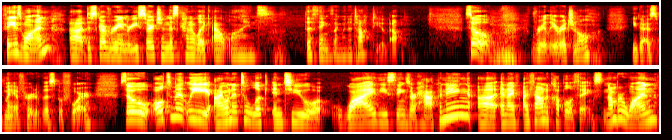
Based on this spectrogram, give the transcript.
phase one, uh, discovery and research, and this kind of like outlines the things I'm gonna talk to you about. So really original. You guys may have heard of this before. So ultimately, I wanted to look into why these things are happening, uh, and I, I found a couple of things. Number one,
